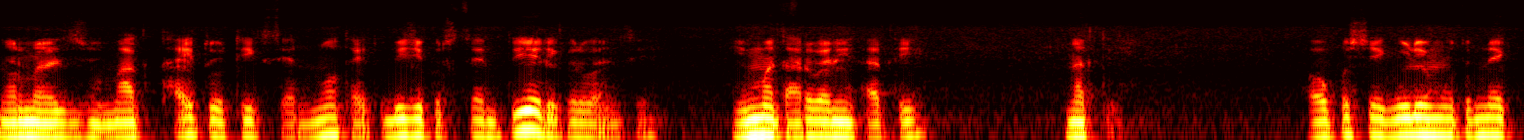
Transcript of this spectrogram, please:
નોર્મલાઇઝેશન માર્ક થાય તો ઠીક છે, ન થાય તો બીજી પછી તૈયારી કરવાની છે. હિંમત હારવાની થતી નથી. હવે પછી એક વીડિયો હું તમને એક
